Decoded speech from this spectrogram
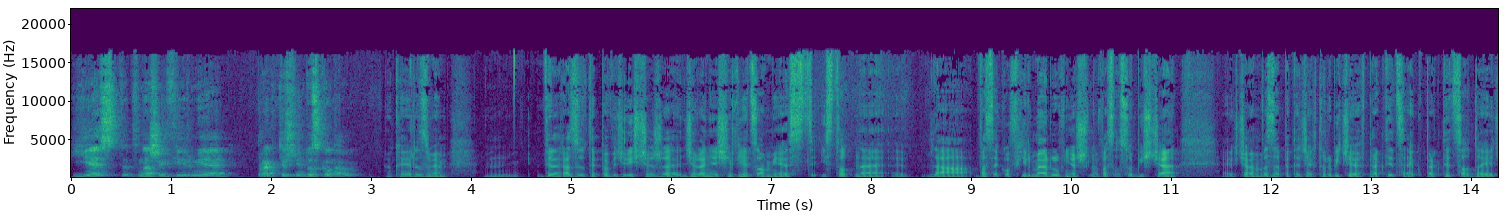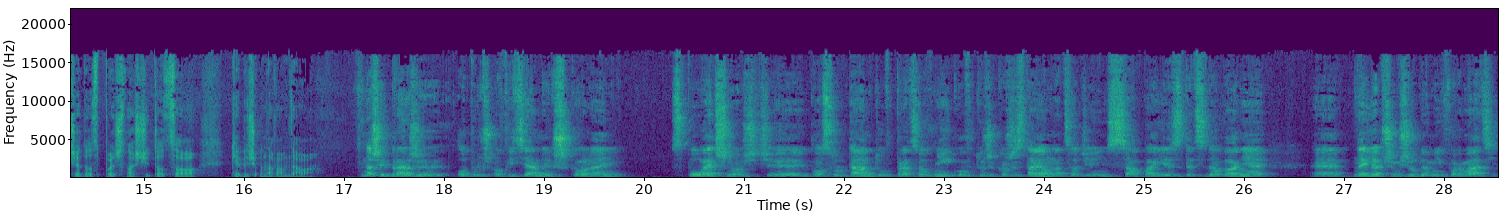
jest w naszej firmie praktycznie doskonały. Okej, okay, rozumiem. Wiele razy tutaj powiedzieliście, że dzielenie się wiedzą jest istotne y, dla Was jako firmy, a również dla Was osobiście. E, chciałem Was zapytać, jak to robicie w praktyce? Jak w praktyce oddajecie do społeczności to, co kiedyś ona Wam dała? W naszej branży, oprócz oficjalnych szkoleń, społeczność y, konsultantów, pracowników, którzy korzystają na co dzień z SAP-a jest zdecydowanie E, najlepszym źródłem informacji.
